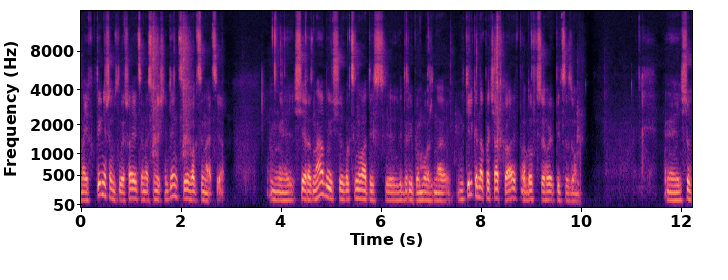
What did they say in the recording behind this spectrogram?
найефективнішим залишається на сьогоднішній день це вакцинація. Е, Ще раз нагадую, що вакцинуватись е, від грипу можна не тільки на початку, а й впродовж всього підсезону. Е, Щоб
